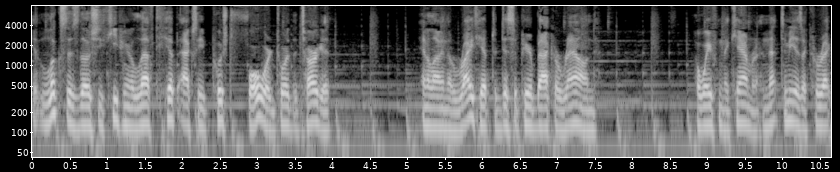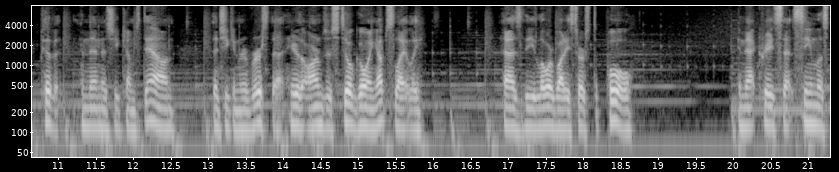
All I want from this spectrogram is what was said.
it looks as though she's keeping her left hip actually pushed forward toward the target and allowing the right hip to disappear back around away from the camera. And that to me is a correct pivot. And then as she comes down, then she can reverse that. Here the arms are still going up slightly as the lower body starts to pull. And that creates that seamless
